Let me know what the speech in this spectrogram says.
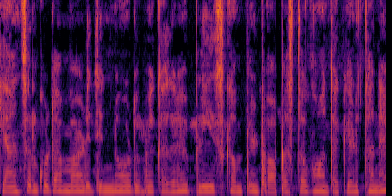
ಕ್ಯಾನ್ಸಲ್ ಕೂಡ ಮಾಡಿದ್ದೀನಿ. ನೋಡಬೇಕಾದ್ರೆ ಪ್ಲೀಸ್ ಕಂಪ್ಲೇಂಟ್ ವಾಪಸ್ ತಗೋ ಅಂತ ಕೇಳ್ತಾನೆ.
